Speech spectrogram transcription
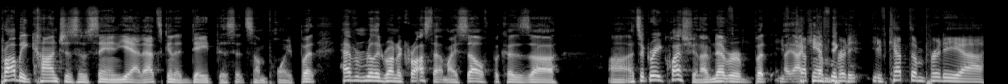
probably conscious of saying yeah that's going to date this at some point, but haven't really run across that myself because uh, uh, it's a great question. I've never, but You've I, I kept can't them think. pretty. You've kept them pretty uh,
